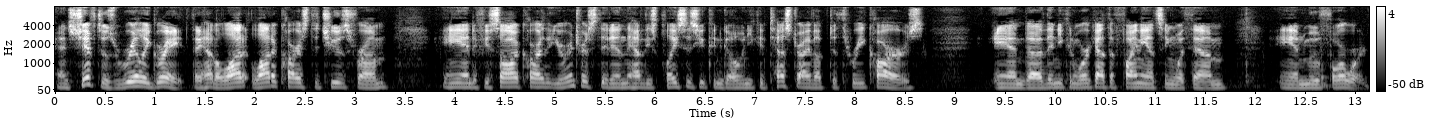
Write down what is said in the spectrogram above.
And Shift was really great. They had a lot, a lot of cars to choose from. And if you saw a car that you're interested in, they have these places you can go and you can test drive up to three cars. And uh, then you can work out the financing with them and move forward.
